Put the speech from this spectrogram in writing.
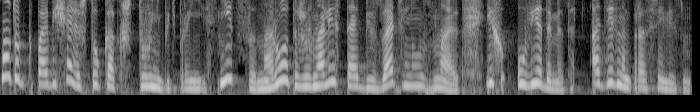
Ну, только пообещали, что как что-нибудь прояснится, народ и журналисты обязательно узнают. Их уведомят отдельным пресс-релизом.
